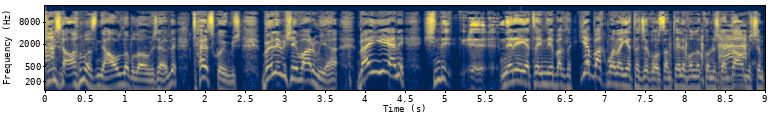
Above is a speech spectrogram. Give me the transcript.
kimse almasın diye havluda bulamamış herhalde. Ters koymuş. Böyle bir şey var mı ya? Ben yani şimdi e, nereye yatayım diye baktım. Ya bakmadan yatacak olsam telefonla konuşurken dalmışım.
